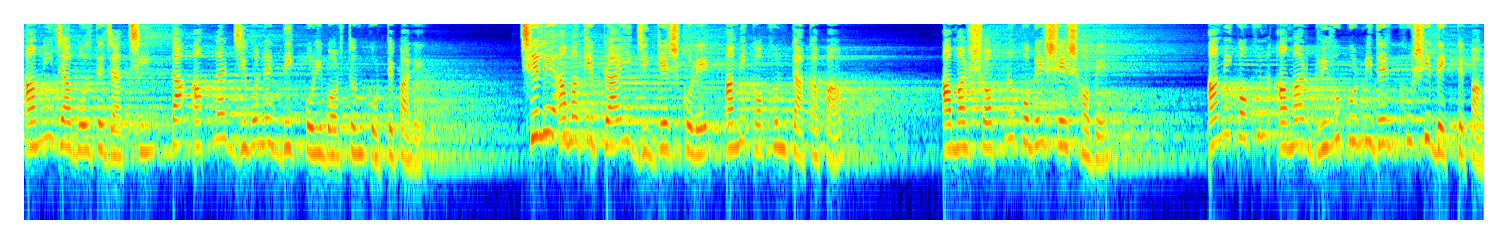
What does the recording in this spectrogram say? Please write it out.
আমি যা বলতে যাচ্ছি তা আপনার জীবনের দিক পরিবর্তন করতে পারে। ছেলে আমাকে প্রায় জিজ্ঞেস করে, আমি কখন টাকা পাব? আমার স্বপ্ন কবে শেষ হবে? আমি কখন আমার গৃহকর্মীদের খুশি দেখতে পাব?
